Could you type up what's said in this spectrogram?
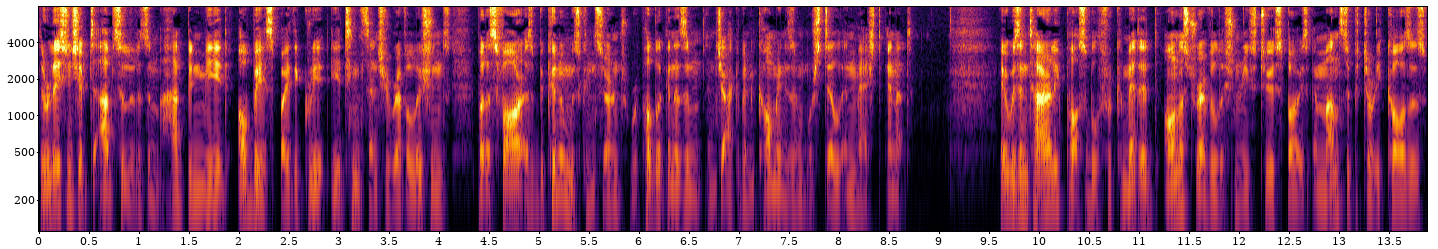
The relationship to absolutism had been made obvious by the great 18th century revolutions, but as far as Bakunin was concerned, republicanism and Jacobin communism were still enmeshed in it. It was entirely possible for committed, honest revolutionaries to espouse emancipatory causes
